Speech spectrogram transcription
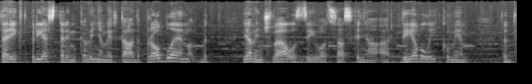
teikt priesterim, ka viņam ir tāda problēma, bet ja viņš vēlas dzīvot saskaņā ar dieva likumiem, tad,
